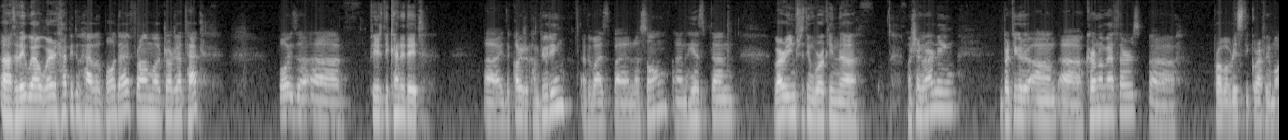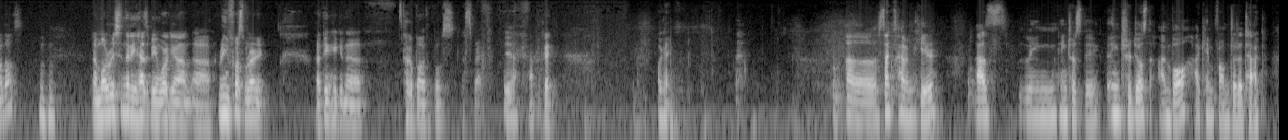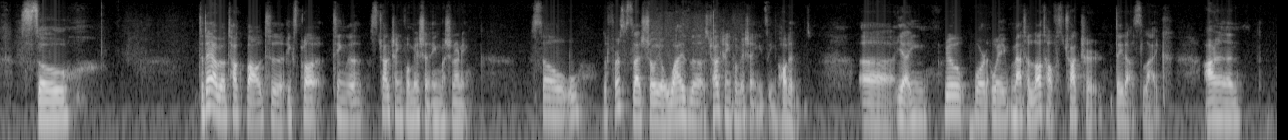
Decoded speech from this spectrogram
Uh, today we are very happy to have Bo Dai from uh, Georgia Tech. Bo is a uh, PhD candidate uh, in the College of Computing, advised by Le Song, and he has done very interesting work in uh, machine learning, in particular on uh, kernel methods, probabilistic graphic models. Mm-hmm. And more recently, he has been working on reinforcement learning. I think he can talk about both aspects. Yeah. Okay. Okay. Uh, thanks for having me here. As Lin introduced, I'm Bo. I came from Georgia Tech. So today I will talk about uh, exploiting the structured information in machine learning. So the first slide shows you why the structured information is important. Uh, yeah, in real world, we met a lot of structured data like RNN,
